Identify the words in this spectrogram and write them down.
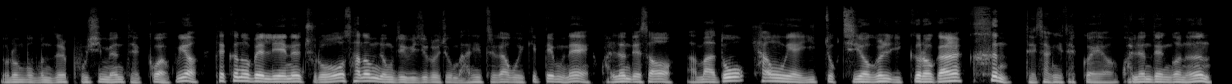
이런 부분들 보시면 될 것 같고요. 테크노밸리에는 주로 산업용지 위주로 지금 많이 들어가고 있기 때문에 관련돼서 아마 도 향후에 이쪽 지역을 이끌어갈 큰 대상이 될 거예요. 관련된 거는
